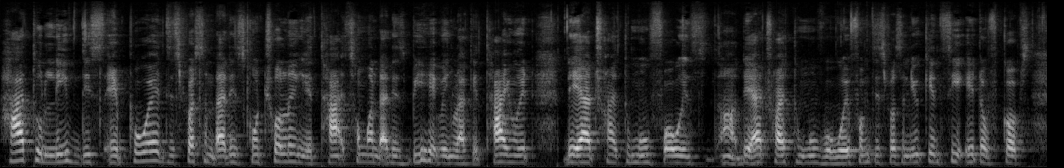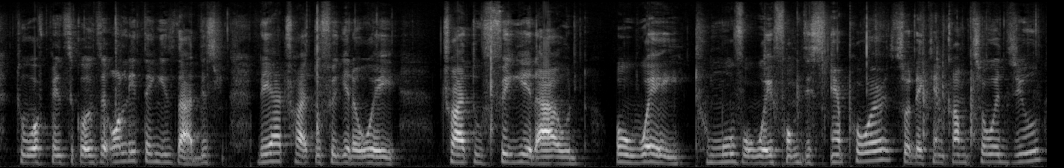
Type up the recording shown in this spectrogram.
how to leave this emperor, this person that is controlling a ty- someone that is behaving like a tyrant. They are trying to move forward. Uh, they are trying to move away from this person. You can see Eight of Cups, Two of Pentacles. The only thing is that this they are trying to figure a way, try to figure it out a way to move away from this emperor so they can come towards you.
